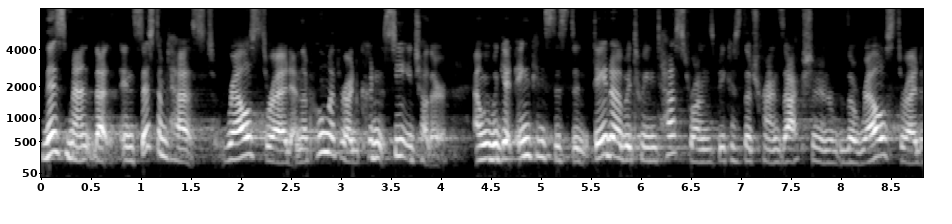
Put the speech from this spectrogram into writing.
This meant that in system test, Rails thread and the Puma thread couldn't see each other, and we would get inconsistent data between test runs because the transaction in the Rails thread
